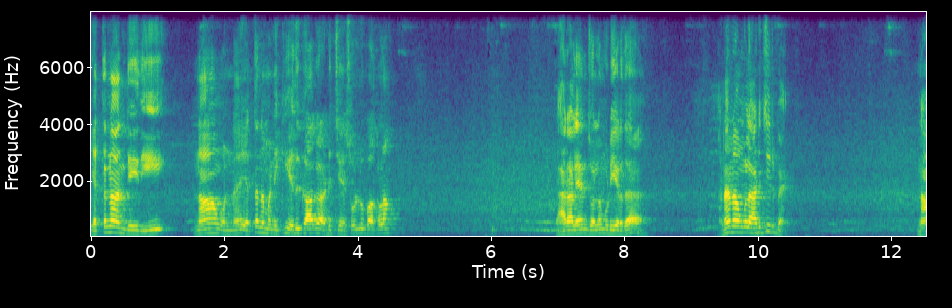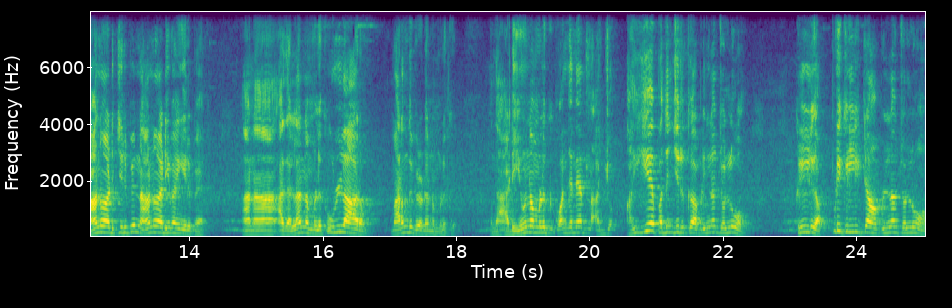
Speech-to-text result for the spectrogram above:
எத்தனாம் தேதி நான் உன்னை எத்தனை மணிக்கு எதுக்காக அடித்தேன் சொல்லு பார்க்கலாம். யாராலையான்னு சொல்ல முடியறதா? ஆனால் நான் உங்களை அடிச்சிருப்பேன். நானும் அடிச்சிருப்பேன் நானும் அடி வாங்கியிருப்பேன். ஆனால் அதெல்லாம் நம்மளுக்கு உள்ள ஆறும். மறந்து போயிடும் நம்மளுக்கு. அந்த அடியும் நம்மளுக்கு கொஞ்ச நேரத்தில் ஐயோ ஐயே பதிஞ்சிருக்கு அப்படின்லாம் சொல்லுவோம். கிள்ளி அப்படி கிள்ளிட்டான் அப்படின்லாம் சொல்லுவோம்.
